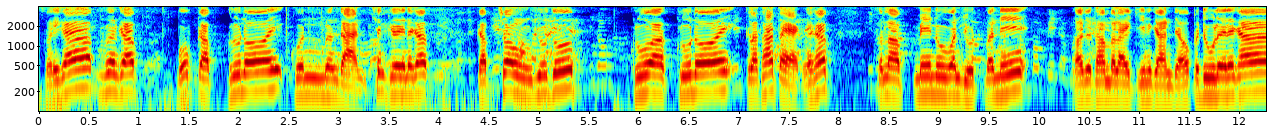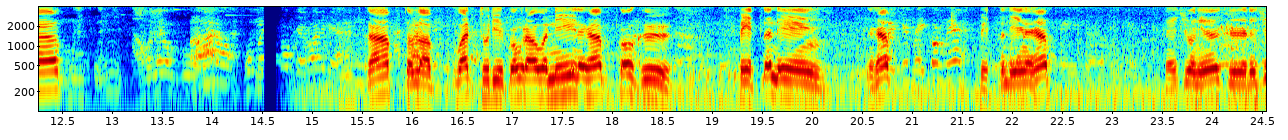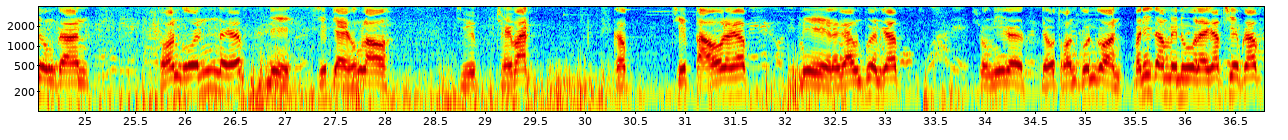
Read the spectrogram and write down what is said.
สวัสดีครับเพื่อนครับพบกับครูน้อยคนเมืองด่าน เช่นเคยนะครับ กับช่อง YouTube ครัวครูน้อยกระทะแตกนะครับสำหรับเมนูวันหยุดวันนี้ เราจะทำอะไรกินกันเดี๋ยวไปดูเลยนะครับ ครับสำหรับวัตถุดิบของเราวันนี้นะครับ ก็คือเป็ดนั่นเองนะครับ เป็ดนั่นเองนะครับ ในช่วงนี้ก็คือในช่วงการถอนขนนะครับ นี่เชฟใหญ่ของเรา เชฟชัยวัฒน์กับเชฟเต๋านะครับ นี่นะครับเพื่อนๆครับ ช่วงนี้ก็เดี๋ยวถอนขนก่อน วันนี้ทำเมนูอะไรครับเชฟครับ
